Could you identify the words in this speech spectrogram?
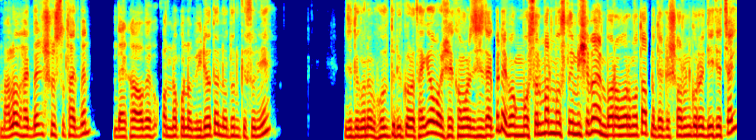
ভালো থাকবেন, সুস্থ থাকবেন। দেখা হবে অন্য কোনো ভিডিওতে নতুন কিছু নিয়ে। যদি কোনো ভুল ত্রুটি করে থাকে, অবশ্যই ক্ষমার চেষ্টা থাকবেন এবং মুসলমান, মুসলিম হিসেবে আমি বরাবর মতো আপনাদেরকে স্মরণ করে দিতে চাই।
